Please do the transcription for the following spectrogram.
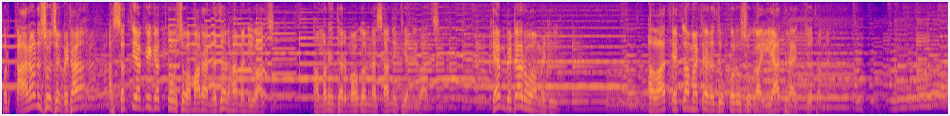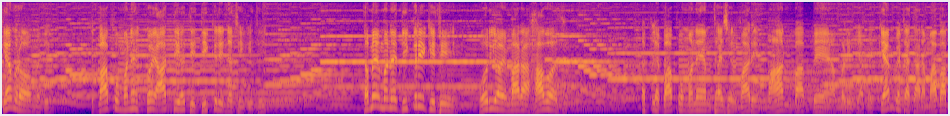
પણ કારણ શું છે બેટા? આ સત્ય હકીકત કહું છું, અમારા નજર સામેની વાત છે. આ મણિધર મોગલના સાનિધ્યની વાત છે. કેમ બેટા રોવા માંડી? આ વાત એટલા માટે રજૂ કરું છું કે યાદ રાખજો તમે. કેમ રોવા માંડી? કે, બાપુ, મને કોઈ આદિ હતી દીકરી નથી કીધી. તમે મને દીકરી કીધી ઓરિયો મારા હાવજ એટલે બાપુ મને એમ થાય છે મારી માન બાપ બે મળી ગયા. મેં કેમ બેટા તારા મા બાપ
